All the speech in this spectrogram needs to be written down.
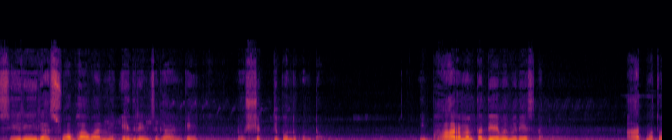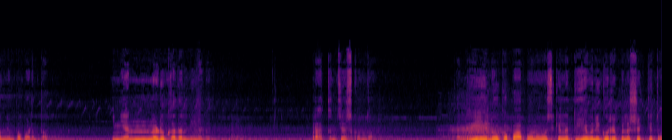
శరీర స్వభావాన్ని ఎదిరించడానికి నువ్వు శక్తి పొందుకుంటావు. ఈ భారమంతా దేవుని మీద వేసినప్పుడు ఆత్మతో నింపబడతావు. ఇన్నెన్నడూ కదలనీయడు. ప్రార్థన చేసుకుందాం. తండ్రి లోక పాపమును మోసుకెళ్ళిన దేవుని గొర్రెపిల్ల శక్తితో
